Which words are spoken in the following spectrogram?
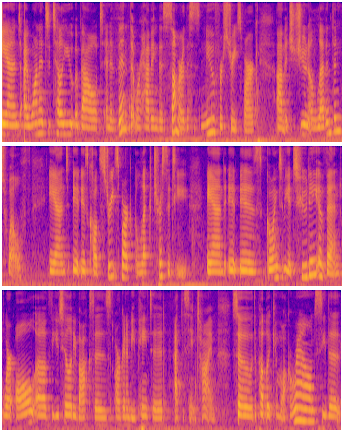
And I wanted to tell you about an event that we're having this summer. This is new for Street Spark. Um, it's June 11th and 12th, and it is called Street Spark Electricity. And it is going to be a two-day event where all of the utility boxes are going to be painted at the same time. So the public can walk around, see the,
